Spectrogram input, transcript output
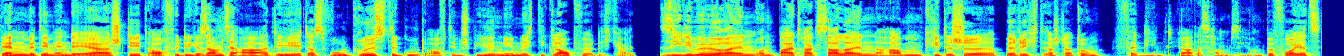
Denn mit dem NDR steht auch für die gesamte ARD das wohl größte Gut auf dem Spiel, nämlich die Glaubwürdigkeit. Sie, liebe HörerInnen und BeitragszahlerInnen, haben kritische Berichterstattung verdient. Ja, das haben sie. Und bevor jetzt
